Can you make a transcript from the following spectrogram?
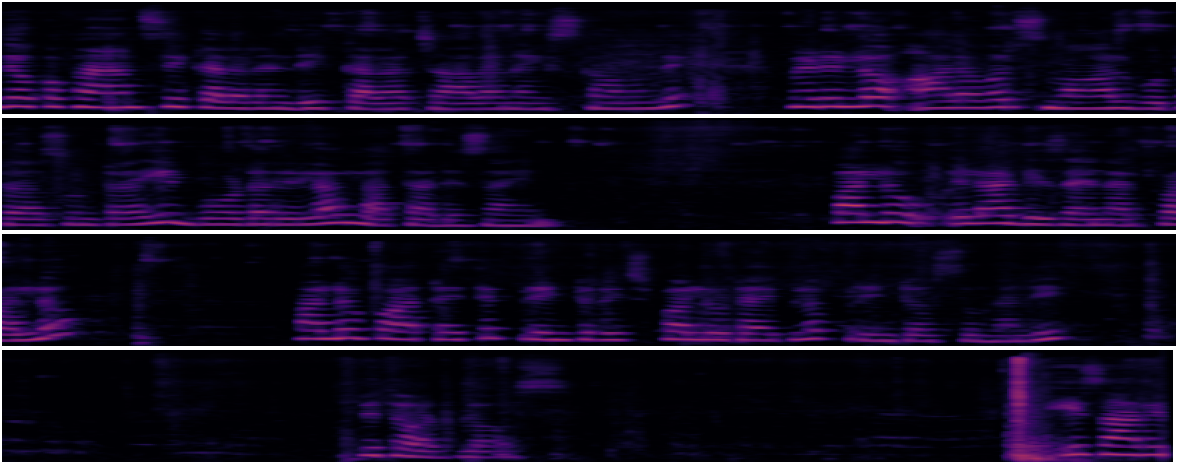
ఇది ఒక ఫ్యాన్సీ కలర్ అండి. కలర్ చాలా నైస్గా ఉంది. మిడిల్లో ఆల్ ఓవర్ స్మాల్ బుటాస్ ఉంటాయి. బోర్డర్ ఇలా లతా డిజైన్. పళ్ళు ఇలా డిజైనర్ పళ్ళు. పళ్ళు పార్ట్ అయితే ప్రింట్ రిచ్ పళ్ళు టైప్లో ప్రింట్ వస్తుందండి. Without blouse. ఈ సారీ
